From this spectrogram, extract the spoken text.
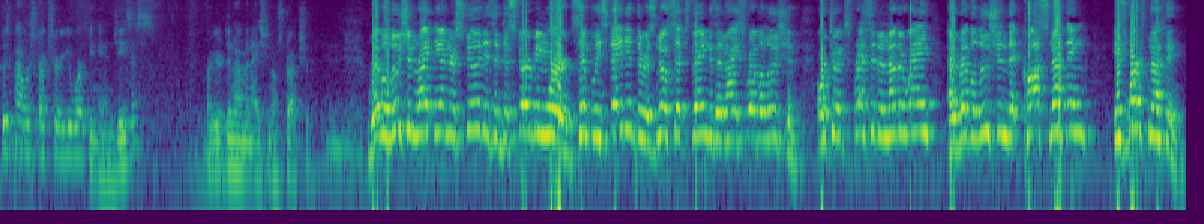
Whose power structure are you working in? Jesus or your denominational structure? Mm-hmm. Revolution, rightly understood, is a disturbing word. Simply stated, there is no such thing as a nice revolution. Or to express it another way, a revolution that costs nothing is worth nothing.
